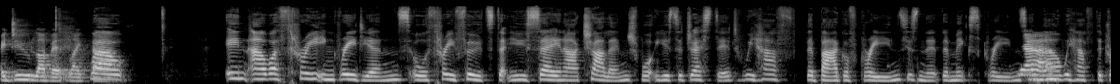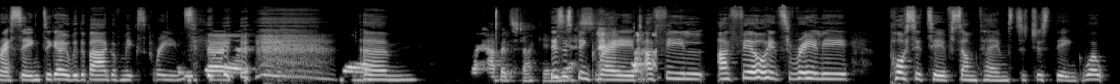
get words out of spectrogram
I do love it like well, that in our three ingredients or three foods that you say in our challenge, what you suggested, we have the bag of greens, isn't it? The mixed greens. Yeah. And now we have the dressing to go with the bag of mixed greens. Yeah. yeah. um, We're habit stacking. This yes. has been great. I feel, I feel it's really positive sometimes to just think, well,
